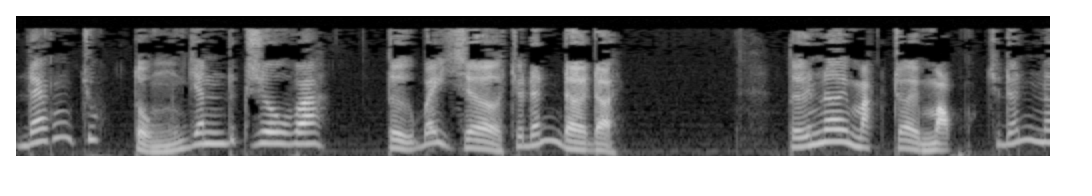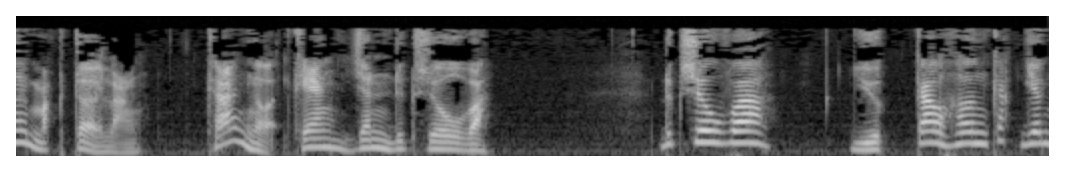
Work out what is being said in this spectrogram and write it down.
Đáng chúc tụng danh Đức Giô Va từ bây giờ cho đến đời đời. Từ nơi mặt trời mọc cho đến nơi mặt trời lặn, khá ngợi khen danh Đức Giô Va. Đức Giô Va vượt cao hơn các dân,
